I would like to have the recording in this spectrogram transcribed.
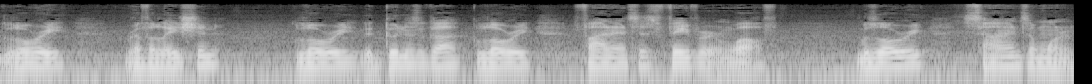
glory, revelation, glory, the goodness of God, glory, finances, favor, and wealth. Glory, signs and wonder.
